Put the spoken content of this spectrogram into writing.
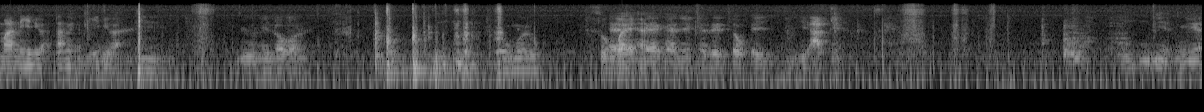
ประมาณนี้ดีกว่าตั้งอย่างนี้ดีกว่าอืมยูเห็นแล้วก่อนสูงมาลูกสูงไปแค่ฮะแค่นี้แค่เด็ดตกไอ้ที่อัดเนี่ยเนี่ยตรงเนี้ย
